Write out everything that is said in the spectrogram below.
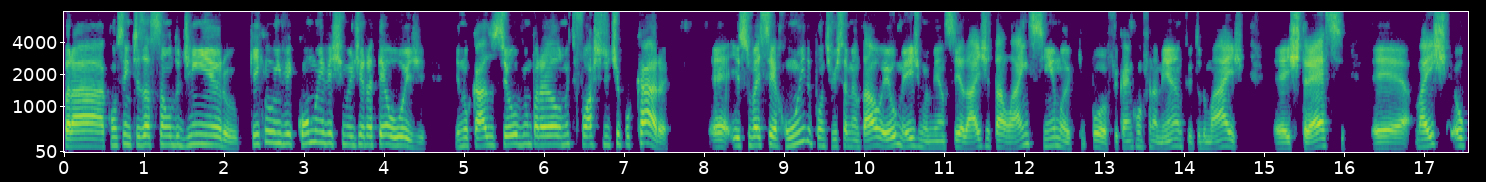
para conscientização do dinheiro. Que que eu, como eu investi meu dinheiro até hoje? E no caso seu, houve um paralelo muito forte de tipo, cara, é, isso vai ser ruim do ponto de vista mental. Eu mesmo, minha ansiedade está lá em cima, que, pô, ficar em confinamento e tudo mais, é, estresse. É, mas eu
